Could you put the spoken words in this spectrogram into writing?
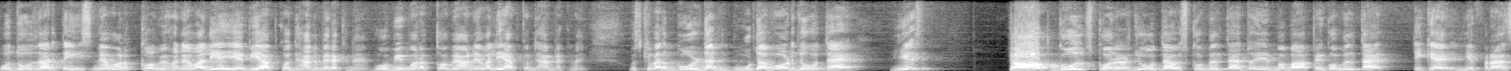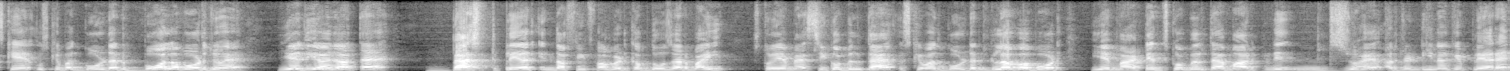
वो 2023 में मोरक्को में होने वाली है, ये भी आपको ध्यान में रखना है। वो भी मोरक्को में होने वाली है, आपको ध्यान रखना है। उसके बाद गोल्डन बूट अवार्ड जो होता है, ये टॉप गोल स्कोरर जो होता है, उसको मिलता है तो ये मबापे को मिलता है, ठीक है? ये फ्रांस के है। उसके बाद गोल्डन बॉल अवार्ड जो है, ये दिया जाता है best player in the FIFA world cup 2022 तो ये मैसी को मिलता है, उसके बाद गोल्डन ग्लव अवार्ड ये मार्टिन्स को मिलता है। मार्टिन जो है अर्जेंटीना के प्लेयर है।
